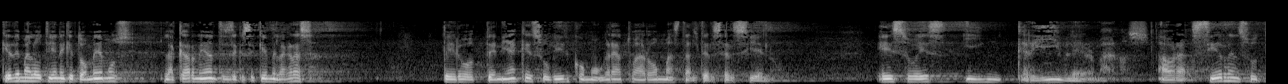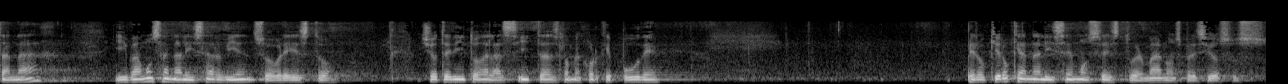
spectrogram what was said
¿Qué de malo tiene que tomemos la carne antes de que se queme la grasa? Pero tenía que subir como grato aroma hasta el tercer cielo. Eso es increíble, hermanos. Ahora, cierren su Tanaj y vamos a analizar bien sobre esto. Yo te di todas las citas, lo mejor que pude. Pero quiero que analicemos esto, hermanos preciosos.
